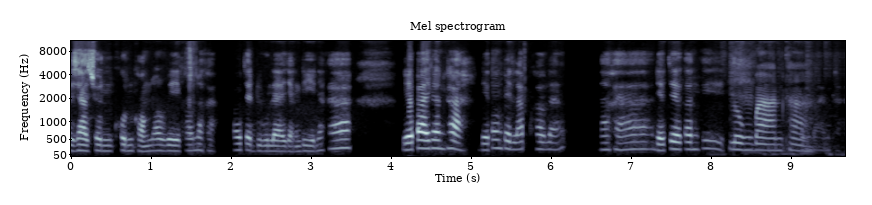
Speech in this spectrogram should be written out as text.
ประชาชนคนของนอร์เวย์เขานะคะเขาจะดูแลอย่างดีนะคะ เดี๋ยวไปกันค่ะ เดี๋ยวต้องไปรับเขาแล้วนะคะ เดี๋ยวเจอกันที่โรงพยาบาลค่ะโรงพยาบาลค่ะ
